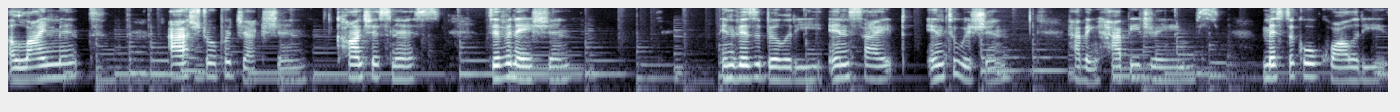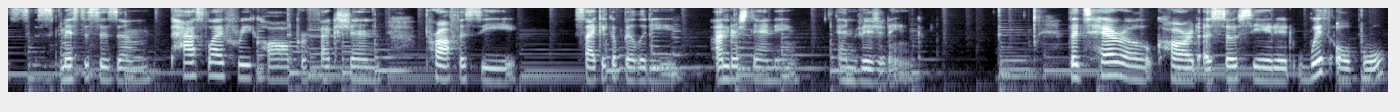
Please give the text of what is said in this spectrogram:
alignment, astral projection, consciousness, divination, invisibility, insight, intuition, having happy dreams, mystical qualities, mysticism, past life recall, perfection, prophecy, psychic ability, understanding, and visioning. The tarot card associated with Opal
